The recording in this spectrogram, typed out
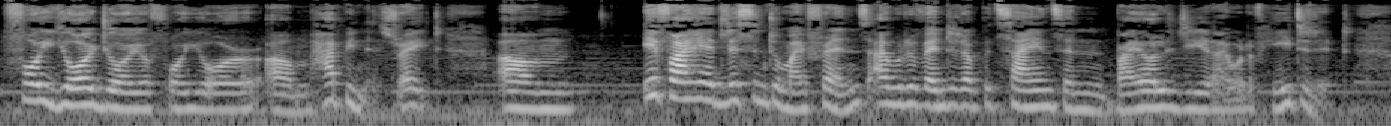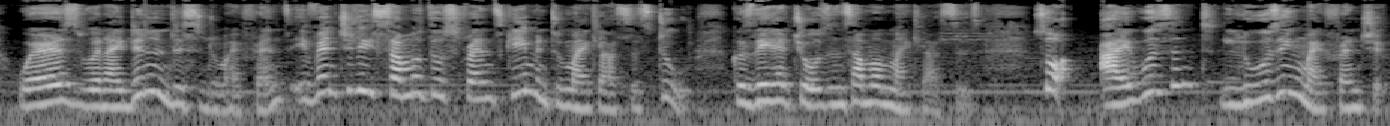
for your joy or for your um, happiness, right? Um, if I had listened to my friends, I would have ended up with science and biology and I would have hated it. Whereas when I didn't listen to my friends, eventually some of those friends came into my classes too because they had chosen some of my classes. So I wasn't losing my friendship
